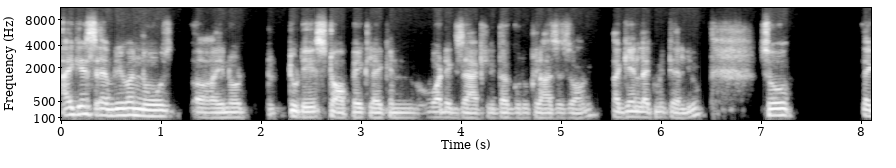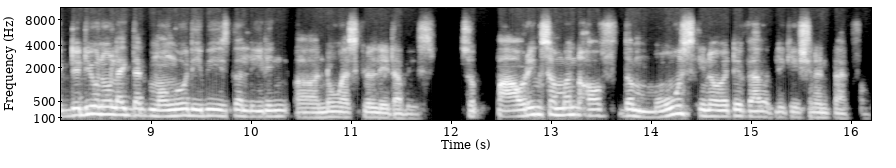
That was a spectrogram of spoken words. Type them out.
i guess everyone knows uh, you know today's topic like in what exactly the guru class is on. Again let me tell you. So like did you know like that mongodb is the leading uh, nosql database? So powering someone of the most innovative web application and platform.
